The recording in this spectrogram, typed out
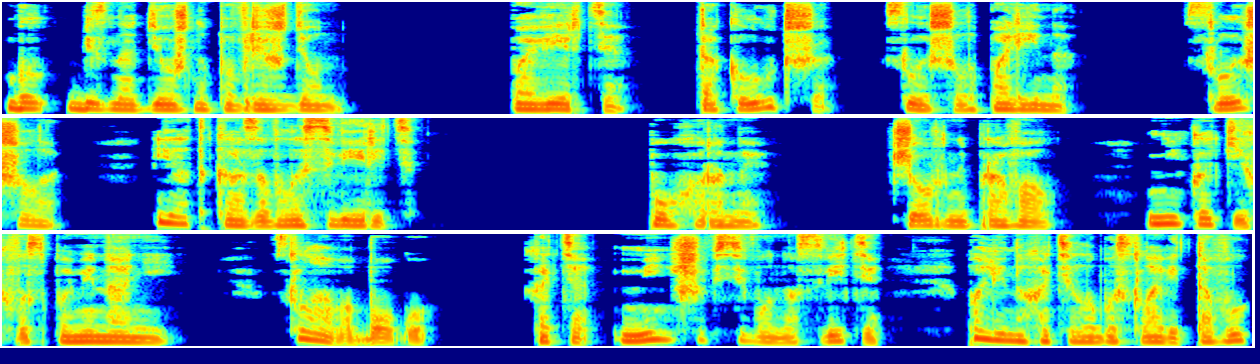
был безнадежно поврежден. «Поверьте, так лучше», — слышала Полина. Слышала и отказывалась верить. Похороны. Черный провал. Никаких воспоминаний. Слава богу. Хотя меньше всего на свете Полина хотела бы славить того,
